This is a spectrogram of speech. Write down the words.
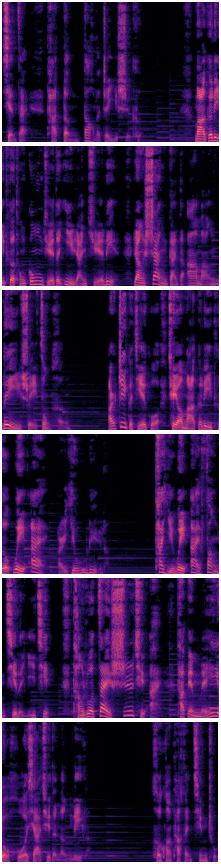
现在她等到了这一时刻。玛格丽特同公爵的毅然决裂，让善感的阿芒泪水纵横，而这个结果却要玛格丽特为爱而忧虑了。她已为爱放弃了一切，倘若再失去爱，她便没有活下去的能力了。何况他很清楚，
